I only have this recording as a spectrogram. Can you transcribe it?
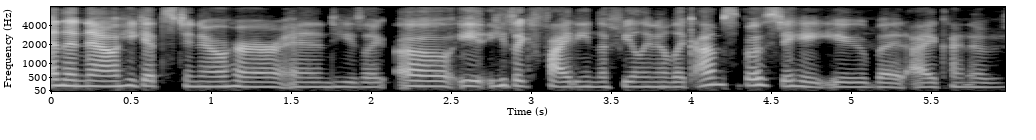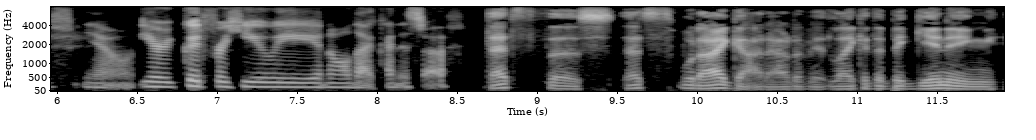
and then now he gets to know her and he's like oh he's like fighting the feeling of like i'm supposed to hate you but i kind of you know you're good for huey and all that kind of stuff That's the that's what I got out of it. Like at the beginning,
